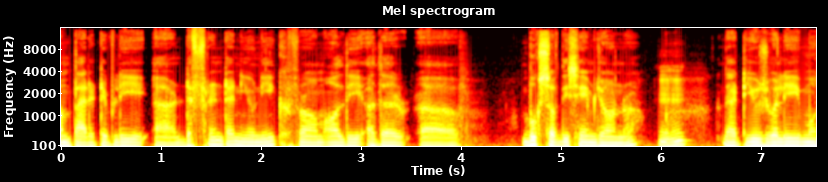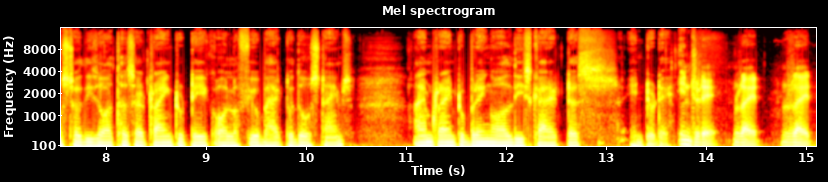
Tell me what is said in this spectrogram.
comparatively uh, different and unique from all the other uh, books of the same genre hmm that usually most of these authors are trying to take all of you back to those times i'm trying to bring all these characters in today. In today right right.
